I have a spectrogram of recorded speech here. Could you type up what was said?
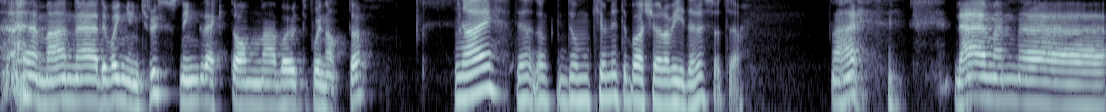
Men eh, det var ingen kryssning direkt de eh, var ute på i natt då? Nej, de, de, de kunde inte bara köra vidare så att säga Nej, Nej men eh,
